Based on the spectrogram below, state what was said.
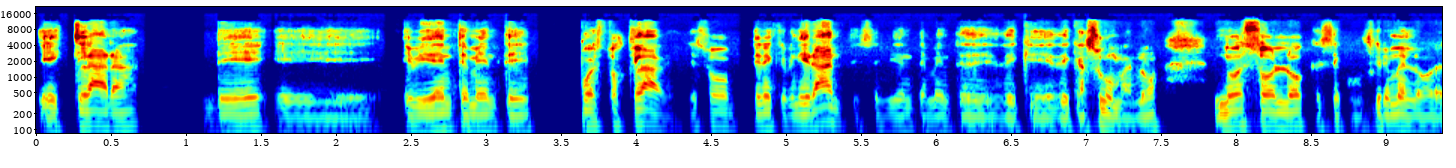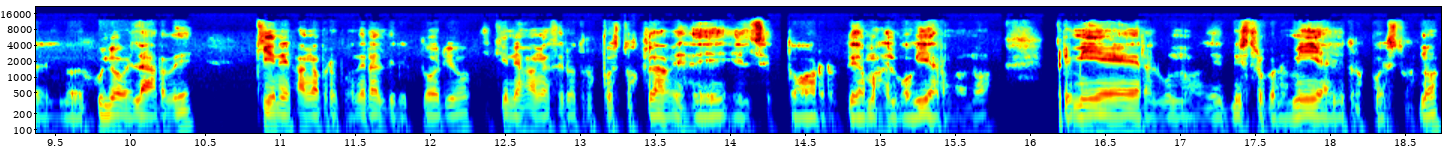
eh, clara de, evidentemente, puestos clave. Eso tiene que venir antes, evidentemente, de, que, de que asuma, ¿no? No es solo que se confirme lo, lo de Julio Velarde, quiénes van a proponer al directorio y quiénes van a ser otros puestos claves del sector, digamos, del gobierno, ¿no? Premier, algunos, el ministro de Economía y otros puestos, ¿no?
